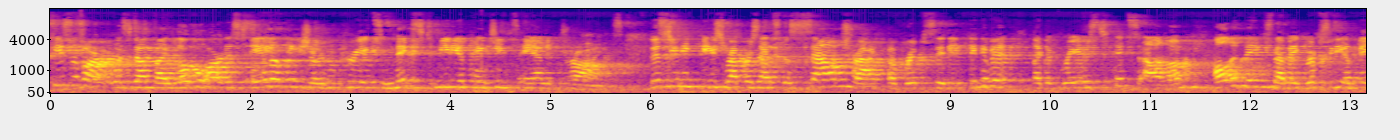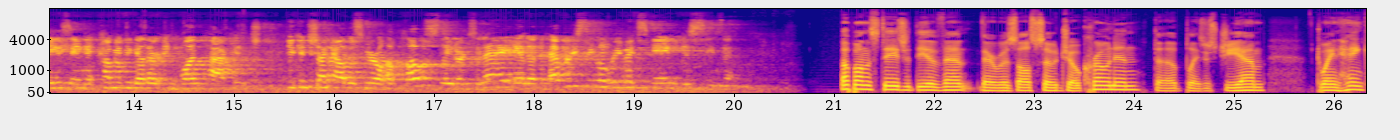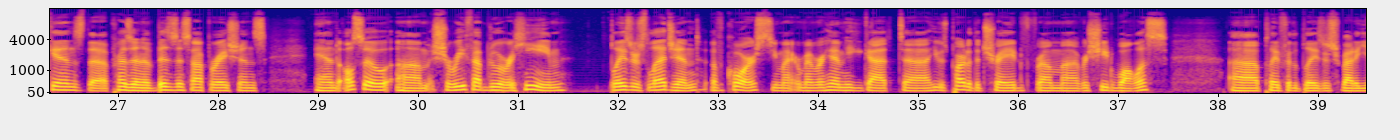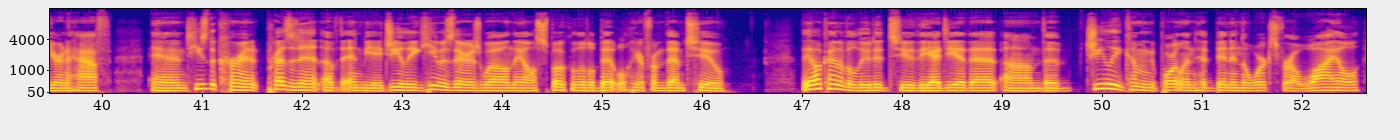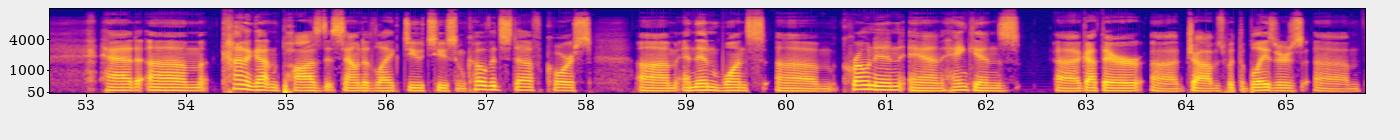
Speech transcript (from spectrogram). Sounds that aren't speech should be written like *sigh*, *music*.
was done by local artist Ayla Leisure, who creates mixed media paintings and drawings. This unique piece represents the soundtrack of Rip City. Think of it like a greatest hits album, all the things that make Rip City amazing and coming together in one package. You can check out this mural up close later today and at every single remix game this season. Up on the stage at the event, there was also Joe Cronin, the Blazers GM, Dewayne Hankins, the president of business operations, and also um, Shareef Abdul Rahim, Blazers legend, of course. You might remember him. He got uh, he was part of the trade from uh, Rasheed Wallace. Uh, played for the Blazers for about a year and a half, and he's the current president of the NBA G League. He was there as well, and they all spoke a little bit. We'll hear from them too. They all kind of alluded to the idea that um, the G League coming to Portland had been in the works for a while, had um, kind of gotten paused. It sounded like due to some COVID stuff, of course. Um, and then once um, Cronin and Hankins uh, got their uh, jobs with the Blazers, um,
